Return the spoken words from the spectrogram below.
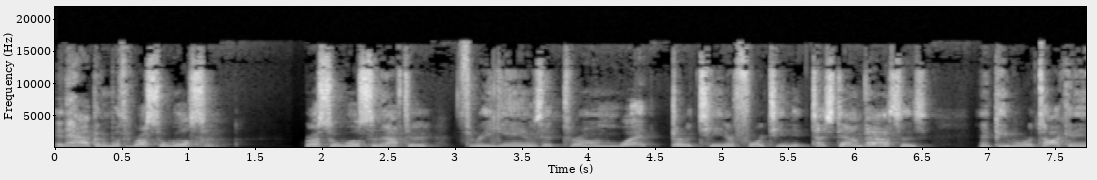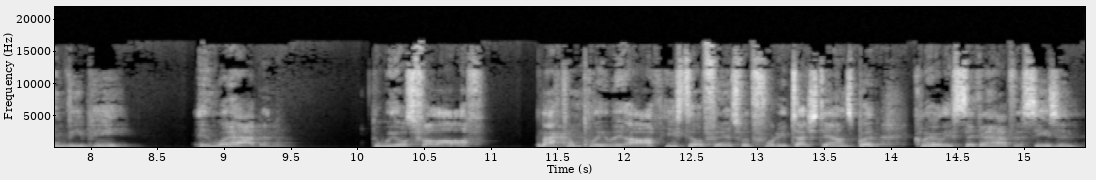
It happened with Russell Wilson. Russell Wilson, after three games, had thrown what, 13 or 14 touchdown passes? And people were talking MVP. And what happened? The wheels fell off. Not completely off. He still finished with 40 touchdowns, but clearly second half of the season,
